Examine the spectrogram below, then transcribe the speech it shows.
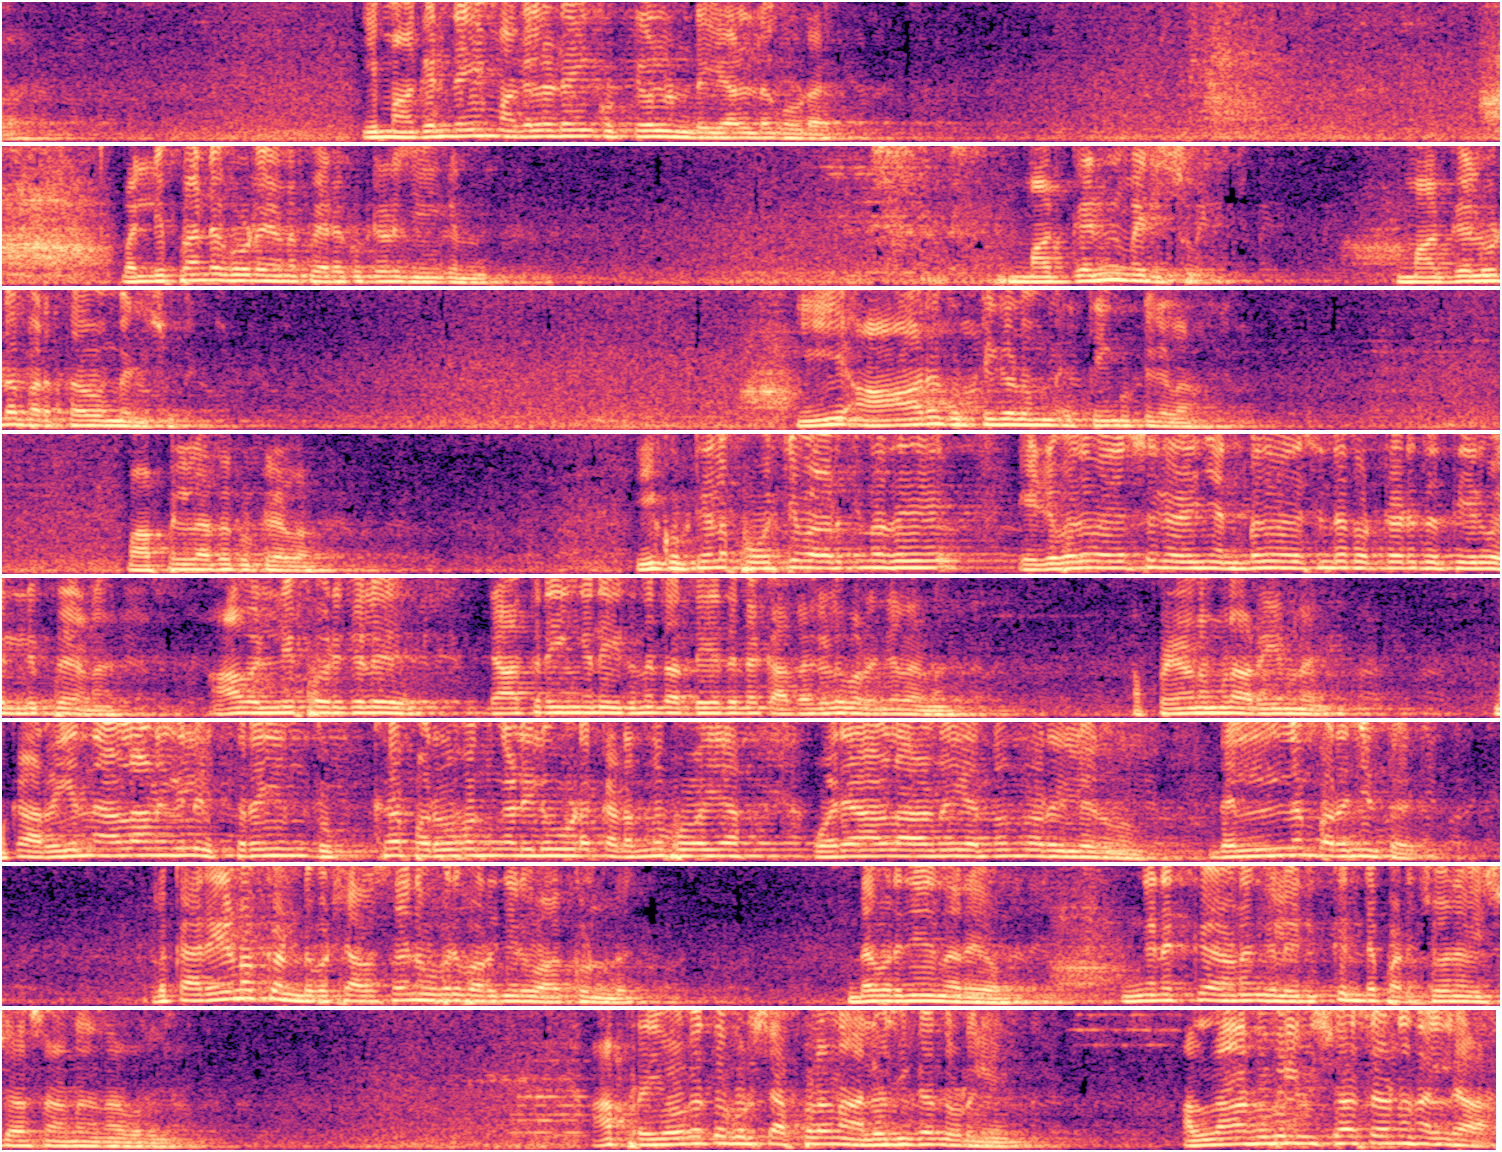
ഈ മകന്റെയും മകളുടെയും കുട്ടികളുണ്ട് ഇയാളുടെ കൂടെ. വല്യപ്പാന്റെ കൂടെയാണ് പേരക്കുട്ടികൾ ജീവിക്കുന്നത്. മകൻ മരിച്ചു. മകളുടെ ഭർത്താവ് മരിച്ചു. ഈ ആറ് കുട്ടികളും എത്തിയും കുട്ടികളാണ്. പാപ്പില്ലാത്ത കുട്ടികളാണ്. ഈ കുട്ടികളെ പോറ്റി വളർത്തുന്നത് എഴുപത് വയസ്സ് കഴിഞ്ഞ് എൺപത് വയസ്സിന്റെ തൊട്ടടുത്ത് എത്തിയ ഒരു വല്യപ്പയാണ്. ആ വല്യപ്പ ഒരിക്കൽ രാത്രി ഇങ്ങനെ ഇരുന്നിട്ട് അദ്ദേഹത്തിന്റെ കഥകൾ പറഞ്ഞതാണ്. അപ്പോഴാണ് നമ്മൾ അറിയുന്നത് നമുക്ക് അറിയുന്ന ആളാണെങ്കിൽ ഇത്രയും ദുഃഖപർവങ്ങളിലൂടെ കടന്നുപോയ ഒരാളാണ് എന്നൊന്നും അറിയില്ലായിരുന്നു. ഇതെല്ലാം പറഞ്ഞിട്ട്. കരയണൊക്കെ ഉണ്ട് പക്ഷെ അവസാനം അവർ പറഞ്ഞൊരു വാക്കുണ്ട്. എന്താ പറഞ്ഞതെന്നറിയോ? ഇങ്ങനെയൊക്കെ ആണെങ്കിൽ എനിക്ക് എന്റെ പഠിച്ചവനെ വിശ്വാസമാണ് എന്നാ പറഞ്ഞു. ആ പ്രയോഗത്തെ കുറിച്ച് അപ്പോഴാണ് ആലോചിക്കാൻ തുടങ്ങിയത്. അള്ളാഹുവിൽ വിശ്വാസമാണെന്നല്ല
